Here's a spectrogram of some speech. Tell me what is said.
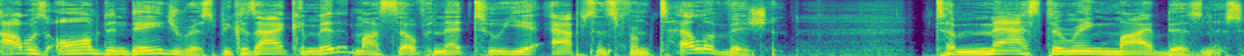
I was armed and dangerous because I had committed myself in that 2-year absence from television to mastering my business,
